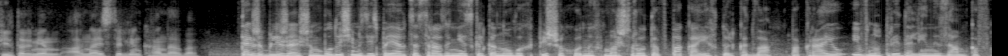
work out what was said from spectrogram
фильтрмен арнайы істелген крандар бар. Также в ближайшем будущем здесь появится сразу несколько новых пешеходных маршрутов. Пока их только два – по краю и внутри долины замков.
